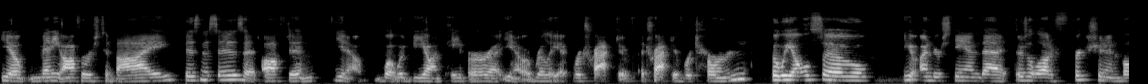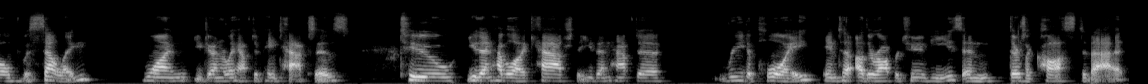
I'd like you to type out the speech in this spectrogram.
you know, many offers to buy businesses at often, you know, what would be on paper, uh, you know, a really attractive attractive return. But we also, you know, understand that there's a lot of friction involved with selling. One, you generally have to pay taxes. Two, you then have a lot of cash that you then have to redeploy into other opportunities, and there's a cost to that.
